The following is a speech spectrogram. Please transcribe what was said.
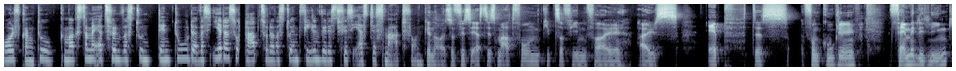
Wolfgang, du magst du mal erzählen, was du denn du oder was ihr da so habt oder was du empfehlen würdest fürs erste Smartphone? Genau, also fürs erste Smartphone gibt es auf jeden Fall als App des, von Google Family Link.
